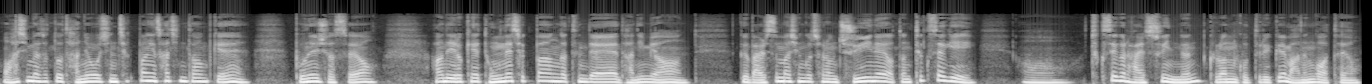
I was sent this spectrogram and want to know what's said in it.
어, 하시면서 또 다녀오신 책방의 사진도 함께 보내주셨어요. 아, 근데 이렇게 동네 책방 같은 데 다니면 그 말씀하신 것처럼 주인의 어떤 특색이, 어, 특색을 알 수 있는 그런 곳들이 꽤 많은 것 같아요.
